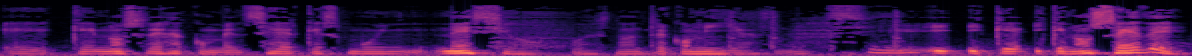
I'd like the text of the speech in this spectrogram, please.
eh, que no se deja convencer, que es muy necio, pues, ¿no? Entre comillas. Y, que, y que no cede.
